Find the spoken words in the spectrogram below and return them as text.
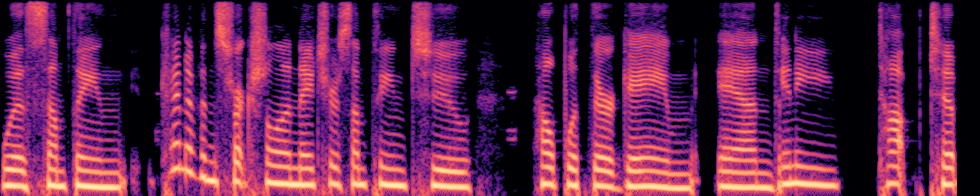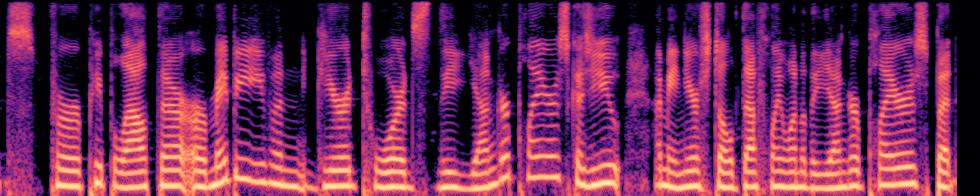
with something kind of instructional in nature, something to help with their game. And any top tips for people out there or maybe even geared towards the younger players? Because you i mean you're still definitely one of the younger players but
